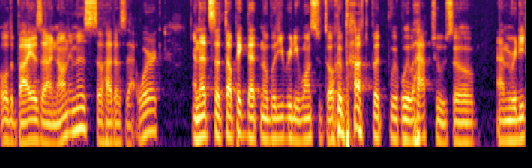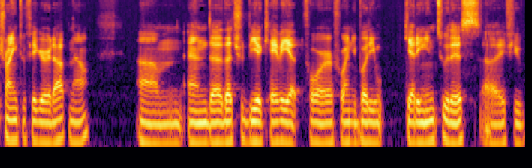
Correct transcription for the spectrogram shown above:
all the buyers are anonymous so how does that work? And that's a topic that nobody really wants to talk about but we will have to so i'm really trying to figure it out now. Um, and uh, that should be a caveat for for anybody getting into this uh, if you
